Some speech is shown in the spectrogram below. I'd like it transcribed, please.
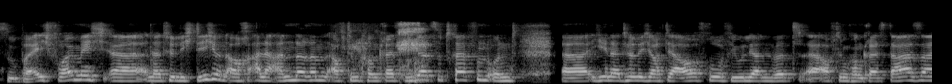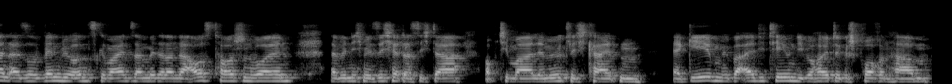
Super. Ich freue mich äh, natürlich dich und auch alle anderen auf dem Kongress wiederzutreffen und äh, hier natürlich auch der Aufruf, Julian wird äh, auf dem Kongress da sein. Also wenn wir uns gemeinsam miteinander austauschen wollen, bin ich mir sicher, dass sich da optimale Möglichkeiten ergeben, über all die Themen, die wir heute gesprochen haben,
